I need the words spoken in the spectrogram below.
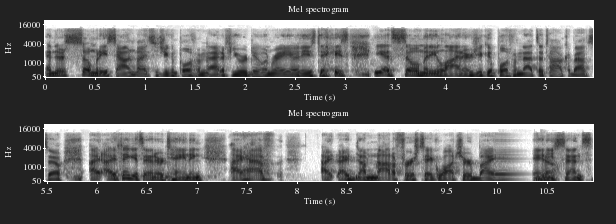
And there's so many sound bites that you can pull from that. If you were doing radio these days, you had so many liners you could pull from that to talk about. So I, I think it's entertaining. I have I, am not a first take watcher by any no. sense,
